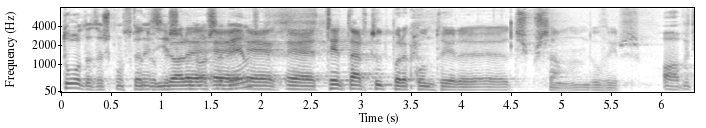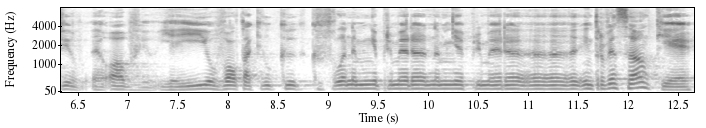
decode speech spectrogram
todas as Portanto, consequências melhor que é, nós sabemos. é- é- é tentar tudo para conter a dispersão do vírus. Óbvio, é óbvio. E aí eu volto àquilo que, que falei na minha primeira, na minha primeira intervenção, que é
